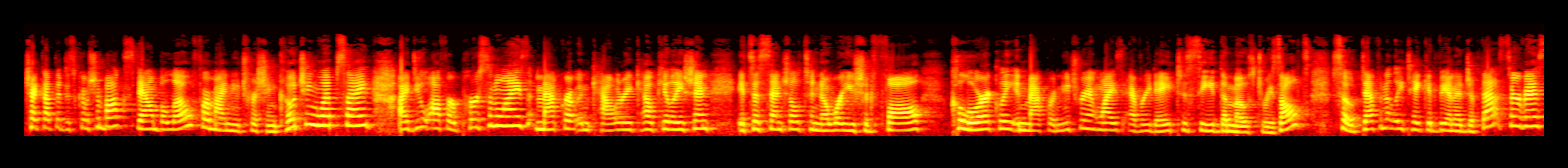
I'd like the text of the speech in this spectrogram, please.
Check out the description box down below for my nutrition coaching website. I do offer personalized macro and calorie calculation. It's essential to know where you should fall calorically and macronutrient wise every day to see the most results. So definitely take advantage of that service.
